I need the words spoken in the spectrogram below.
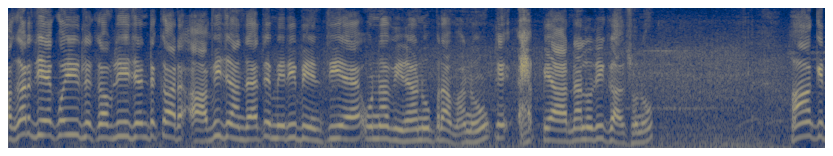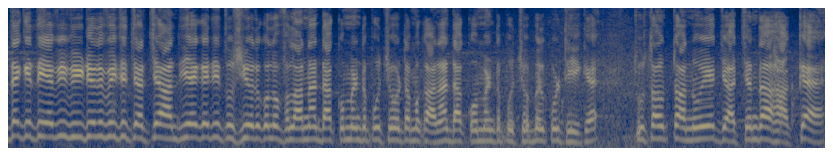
ਅਗਰ ਜੇ ਕੋਈ ਰਿਕਵਰੀ ਏਜੰਟ ਘਰ ਆ ਵੀ ਜਾਂਦਾ ਹੈ ਤੇ ਮੇਰੀ ਬੇਨਤੀ ਹੈ ਉਹਨਾਂ ਵੀਰਾਂ ਨੂੰ, ਭਰਾਵਾਂ ਨੂੰ ਕਿ ਪਿਆਰ ਨਾਲ ਉਹਦੀ ਗੱਲ ਸੁਣੋ। ਹਾਂ, ਕਿਤੇ ਕਿਤੇ ਇਹ ਵੀ ਵੀਡੀਓ ਦੇ ਵਿੱਚ ਚਰਚਾ ਆਉਂਦੀ ਹੈ ਕਿ ਜੀ ਤੁਸੀਂ ਉਹਦੇ ਕੋਲੋਂ ਫਲਾਣਾ ਡਾਕੂਮੈਂਟ ਪੁੱਛੋ ਟਮਕਾਣਾ ਡਾਕੂਮੈਂਟ ਪੁੱਛੋ, ਬਿਲਕੁਲ ਠੀਕ ਹੈ। ਤੁਸੀਂ ਤੁਹਾਨੂੰ ਇਹ ਜਾਚਣ ਦਾ ਹੱਕ ਹੈ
